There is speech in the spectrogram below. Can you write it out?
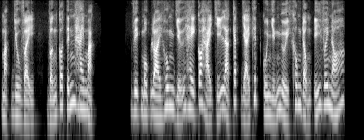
Mặc dù vậy, vẫn có tính hai mặt. Việc một loài hung dữ hay có hại chỉ là cách giải thích của những người không đồng ý với nó.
